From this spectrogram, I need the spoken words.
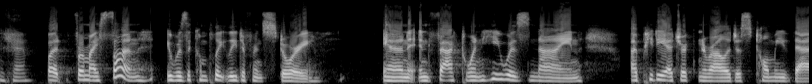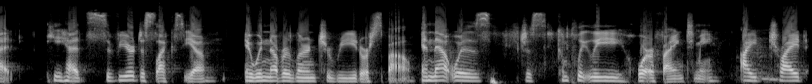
Okay. But for my son, it was a completely different story. And in fact, when he was nine, a pediatric neurologist told me that he had severe dyslexia and would never learn to read or spell. And that was just completely horrifying to me. I tried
